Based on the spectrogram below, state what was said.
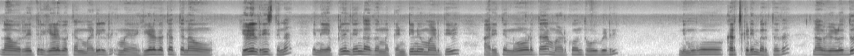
ನಾವು ರೈತರಿಗೆ ಹೇಳ್ಬೇಕಂದು ಮಾಡಿಲ್ಲ ರೀ ಮ, ಹೇಳ್ಬೇಕಂತ ನಾವು ಹೇಳಿಲ್ಲ ರೀ ಇಷ್ಟು ದಿನ. ಇನ್ನು ಏಪ್ರಿಲ್ದಿಂದ ಅದನ್ನು ಕಂಟಿನ್ಯೂ ಮಾಡ್ತೀವಿ. ಆ ರೀತಿ ನೋಡ್ತಾ ಮಾಡ್ಕೊತ ಹೋಗ್ಬಿಡ್ರಿ. ನಿಮಗೂ ಖರ್ಚು ಕಡಿಮೆ ಬರ್ತದೆ. ನಾವು ಹೇಳೋದು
